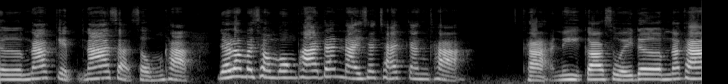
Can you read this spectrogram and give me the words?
เดิมๆหน้าเก็บหน้าสะสมค่ะ เดี๋ยวเรามาชมองค์พระด้านในชัดๆกันค่ะ ค่ะ นี่ก็สวยเดิมนะคะ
